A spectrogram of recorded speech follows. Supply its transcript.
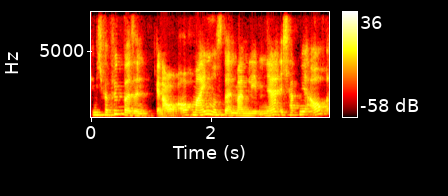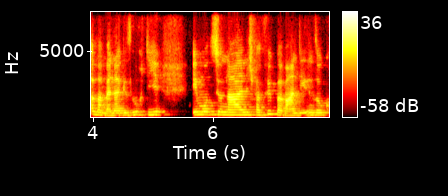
die nicht verfügbar sind. Genau, auch mein Muster in meinem Leben. Ja, ich habe mir auch immer Männer gesucht, die emotional nicht verfügbar waren, die in so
